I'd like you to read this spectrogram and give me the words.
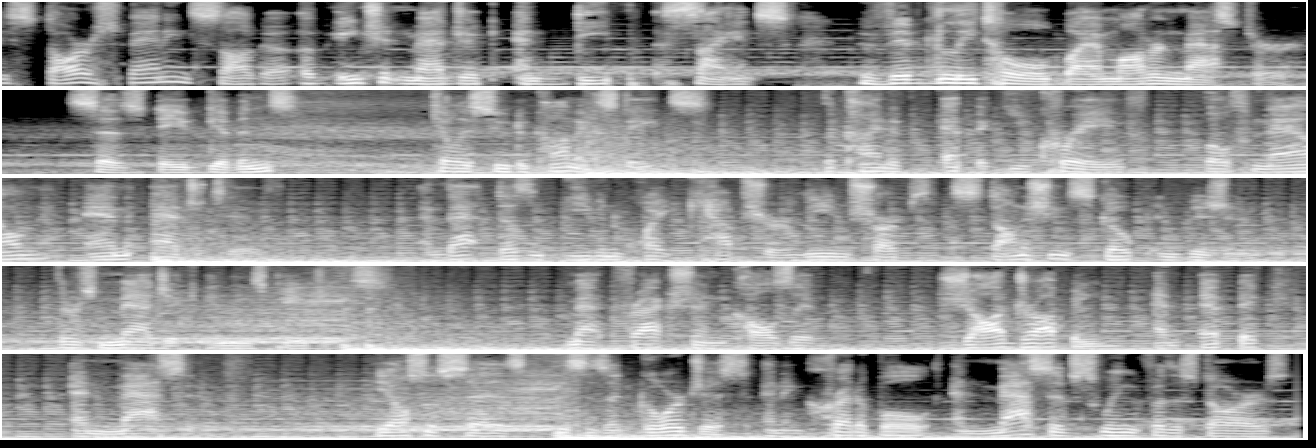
A star spanning saga of ancient magic and deep science, vividly told by a modern master, says Dave Gibbons. Kelly Sue DeConnick states, the kind of epic you crave, both noun and adjective. And that doesn't even quite capture Liam Sharp's astonishing scope and vision. There's magic in these pages. Matt Fraction calls it jaw dropping and epic and massive. He also says this is a gorgeous and incredible and massive swing for the stars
